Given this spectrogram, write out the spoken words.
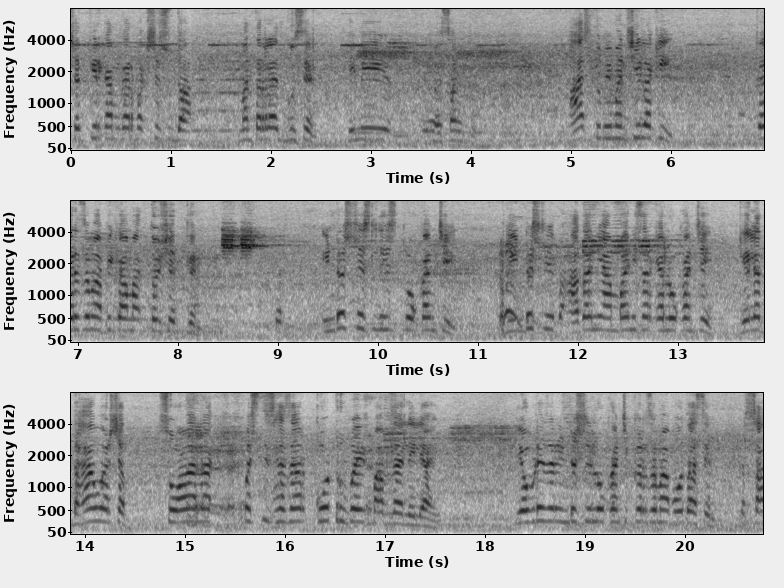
शेतकरी कामगार पक्षसुद्धा मंत्रालयात घुसेल हे मी सांगतो. आज तुम्ही म्हणशील की कर्जमाफी का मागतो शेतकरी? तर इंडस्ट्रियलिस्ट लोकांचे इंडस्ट्री अदानी अंबानीसारख्या लोकांचे गेल्या दहा वर्षात सोळा लाख पस्तीस हजार कोटी रुपये माफ झालेले आहेत एवढे जर इंडस्ट्री लोकांची कर्ज माफ होत असेल तर सा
